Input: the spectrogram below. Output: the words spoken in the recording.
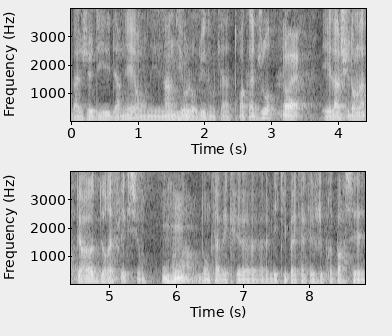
bah, jeudi dernier, on est lundi aujourd'hui, donc il y a 3-4 jours. Ouais. Et là, je suis dans la période de réflexion. Voilà. Donc avec euh, l'équipe avec laquelle je prépare ces-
